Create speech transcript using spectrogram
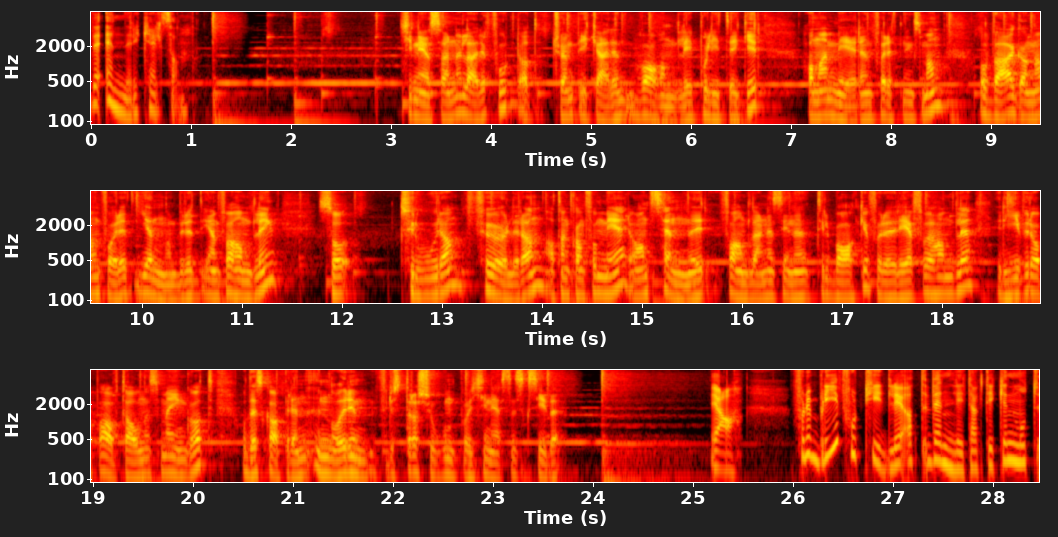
det ender ikke helt sånn. Kineserne lærer fort at Trump ikke er en vanlig politiker. Han er mer en forretningsmann, og hver gang han får et gjennombrudd i en forhandling, så tror han, føler han at han kan få mer, og han sender forhandlerne sine tilbake for å reforhandle, river opp avtalene som er inngått, og det skaper en enorm frustrasjon på kinesisk side. Ja, for det blir fort tydelig at vennligtaktikken mot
